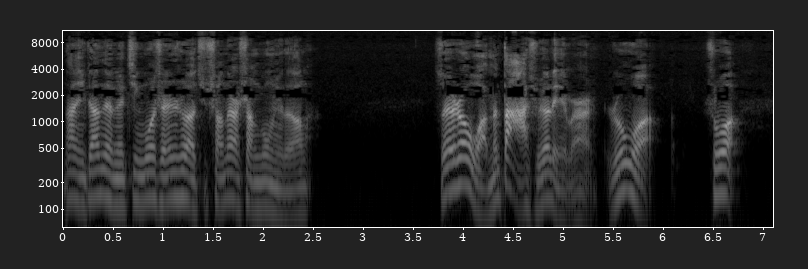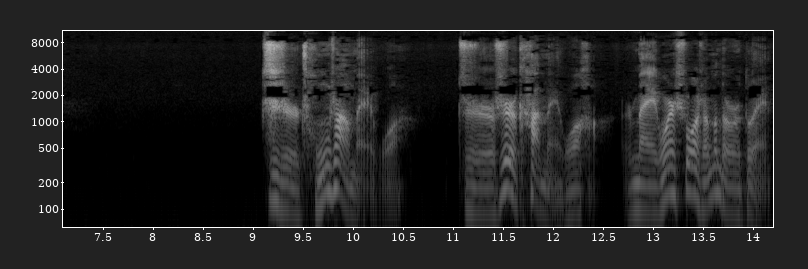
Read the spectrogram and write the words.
那你干脆给靖国神社去上那儿上供去得了。所以说，我们大学里边，如果说只崇尚美国，只是看美国好，美国人说什么都是对的，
